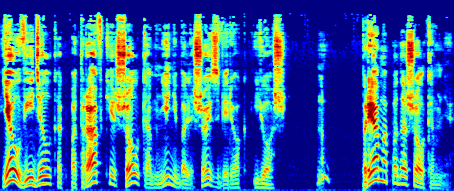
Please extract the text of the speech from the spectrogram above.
я увидел, как по травке шел ко мне небольшой зверек, еж. Ну, прямо подошел ко мне.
